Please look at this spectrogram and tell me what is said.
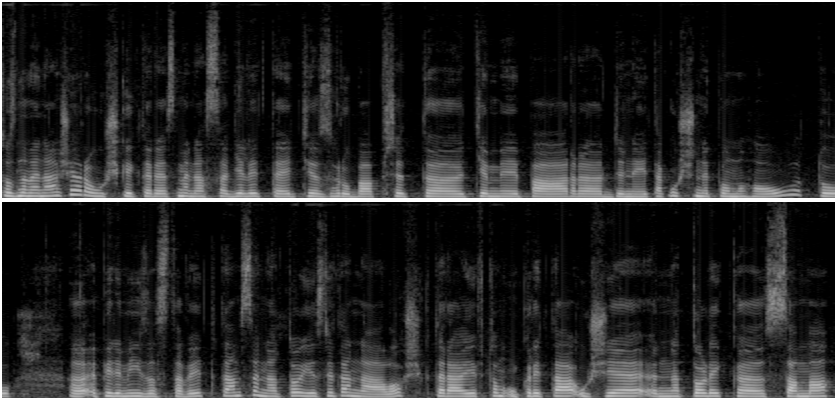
To znamená, že roušky, které jsme nasadili teď zhruba před eh, těmi pár dny, tak už nepomohou tu eh, epidemii zastavit. Ptám se na to, jestli ta nálož, která je v tom ukrytá, už je natolik eh, sama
